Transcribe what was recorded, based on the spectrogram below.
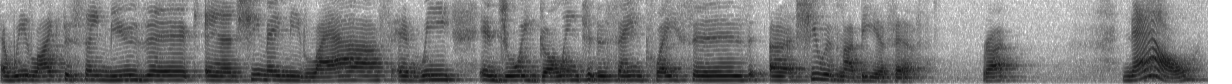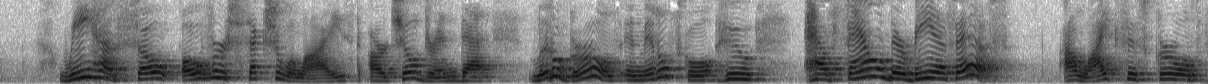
and we liked the same music and she made me laugh and we enjoyed going to the same places, uh, she was my BFF, right? Now, we have so over sexualized our children that little girls in middle school who have found their BFF. I like this girl's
